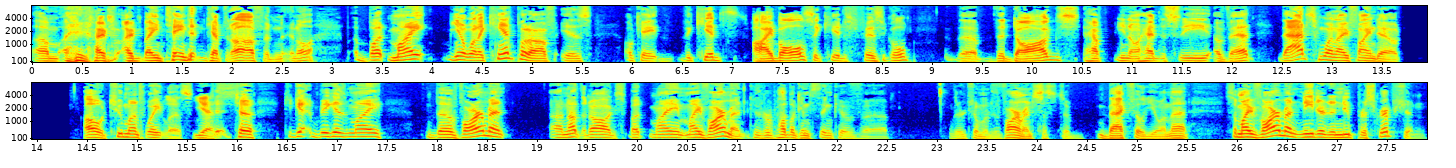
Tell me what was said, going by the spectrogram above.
Um, I, I've, I've maintained it and kept it off, and, and all. But my, you know, what I can't put off is okay. The kids' eyeballs, the kids' physical, the the dogs have, you know, had to see a vet. That's when I find out. Oh, two month wait list. Yes. To, to to get because my the varmint, uh, not the dogs, but my my varmint, because Republicans think of uh, their children as varmints, just to backfill you on that. So my varmint needed a new prescription.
